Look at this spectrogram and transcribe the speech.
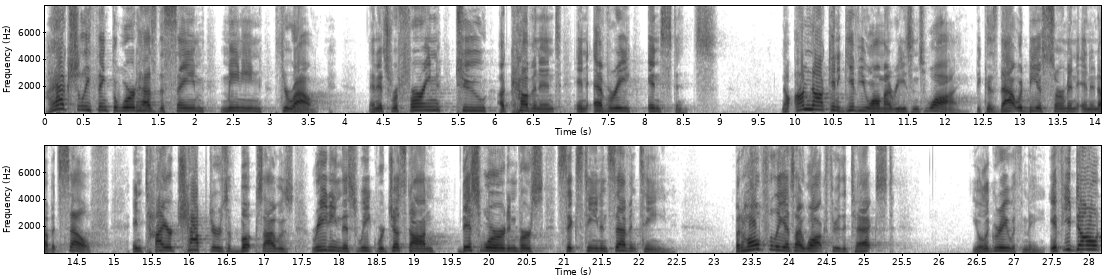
I actually think the word has the same meaning throughout. And it's referring to a covenant in every instance. Now, I'm not going to give you all my reasons why, because that would be a sermon in and of itself. Entire chapters of books I was reading this week were just on this word in verse 16 and 17. But hopefully, as I walk through the text, You'll agree with me. If you don't,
